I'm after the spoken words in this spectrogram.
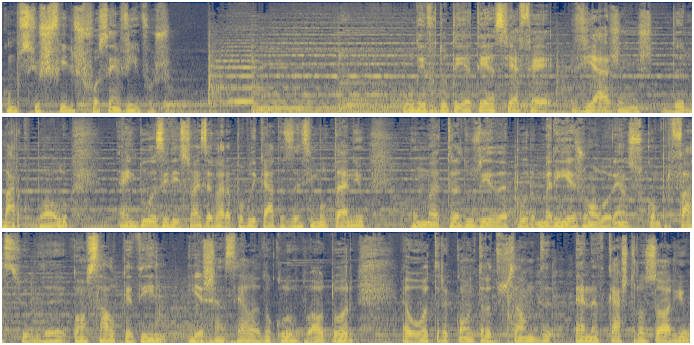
como se os filhos fossem vivos. O livro do dia TSF é Viagens de Marco Polo, em duas edições, agora publicadas em simultâneo, uma traduzida por Maria João Lourenço com prefácio de Gonçalo Cadilho e a chancela do Clube do Autor, a outra com tradução de Ana de Castro Osório,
